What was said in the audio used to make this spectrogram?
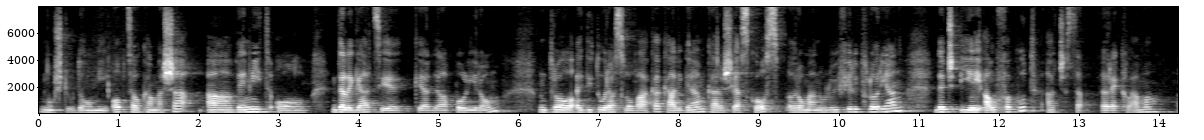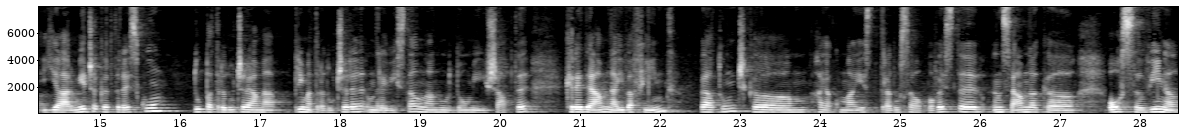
nu știu, 2008 sau cam așa, a venit o delegație chiar de la Polirom într-o editură slovacă, Caligram, care și-a scos romanul lui Filip Florian. Deci ei au făcut această reclamă, iar Mircea Cărtărescu, după traducerea mea, prima traducere în revistă, în anul 2007, credeam, naiva fiind, pe atunci că, hai acum, este tradusă o poveste, înseamnă că o să vină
